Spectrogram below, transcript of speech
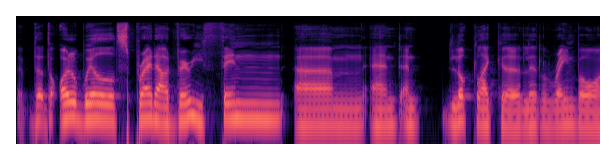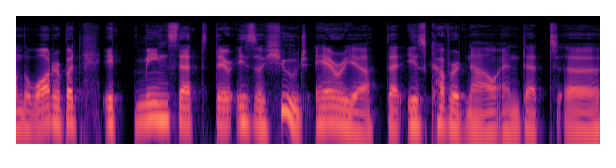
the, the oil will spread out very thin um and and look like a little rainbow on the water, but it means that there is a huge area that is covered now and that uh,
